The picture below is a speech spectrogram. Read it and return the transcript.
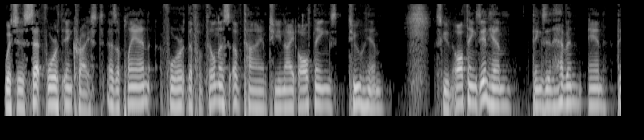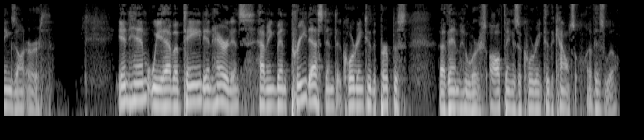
which is set forth in Christ as a plan for the fulfillment of time to unite all things to him, excuse me, all things in him, things in heaven and things on earth. In him we have obtained inheritance, having been predestined according to the purpose of him who works all things according to the counsel of his will.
